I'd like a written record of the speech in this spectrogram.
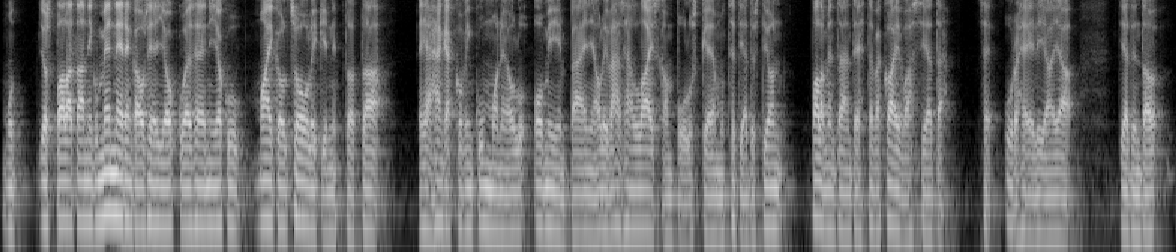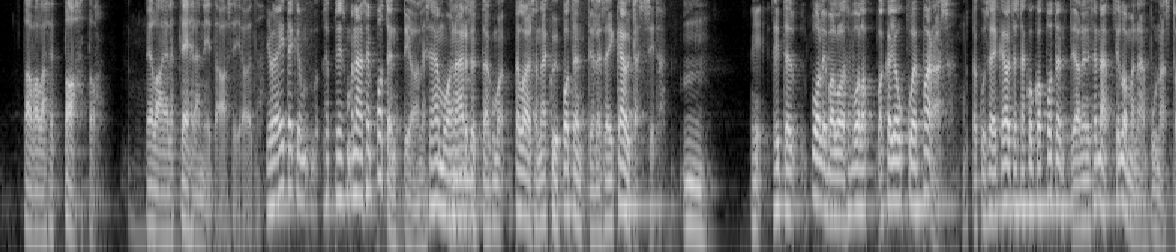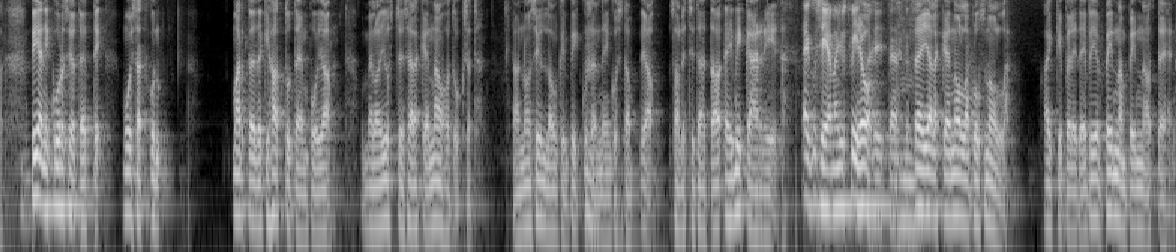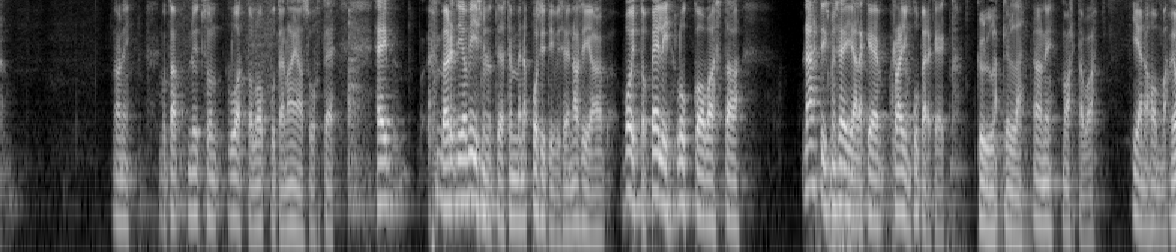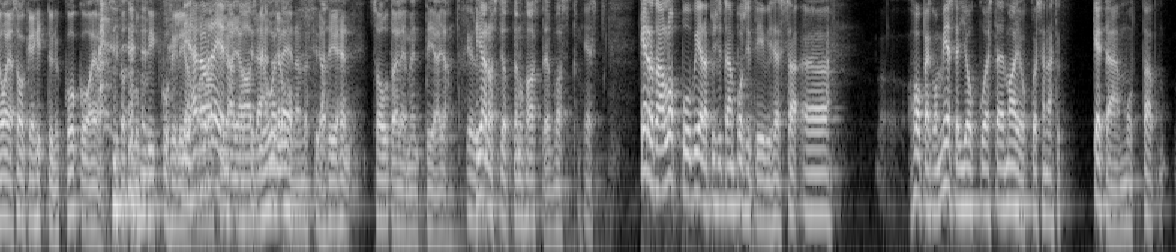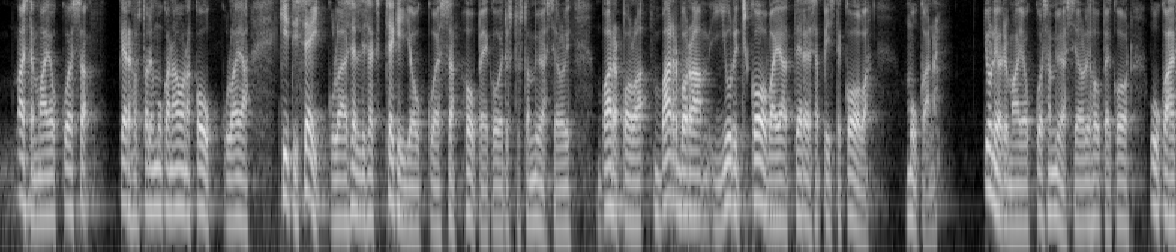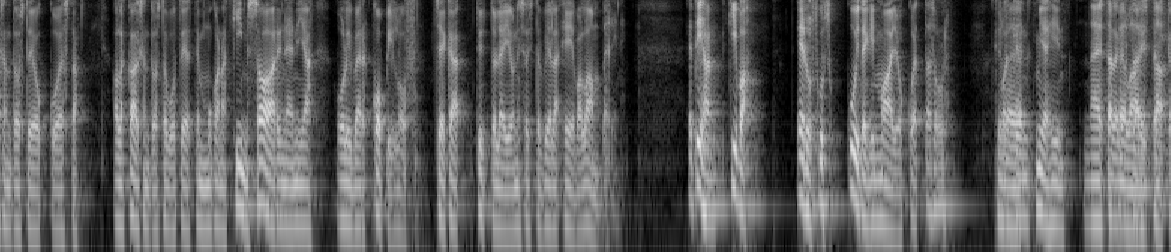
Mutta jos palataan niin kuin menneiden kausien joukkueeseen, niin joku Michael Joulikin, niin tota, eihän hänkään kovin kummonen ollut omiin päin ja oli vähän sehän laiskan pulskeen, mutta se tietysti on valmentajan tehtävä kaivaa sieltä se urheilija ja tietyn ta- tavalla se tahto pelaajalle tehdä niitä asioita. Joo, ei teke, se, siis mä näen sen potentiaalin. Sehän mua mm. ärsyttää, kun pelaajassa näkyy potentiaalia ja se ei käytä sitä. Mm. Niin sitten puolivalolla se voi olla vaikka joukkueen paras, mutta kun se ei käytä sitä koko potentiaalia, niin se nä, silloin mä näen punasta. Pieni kursioteetti, muistat kun Martti teki hattutempu ja meillä on just sen jälkeen nauhoitukset. Tai noin silloinkin pikkusen mm. niin kuin sitä, ja sä olit sitä, että ei mikään riitä. Ei kun siihen mä just viittasin äsken. Sen jälkeen 0 plus 0. Kaikki pelit ei pinnan pinna ole tehnyt. No niin, mutta nyt sun luotto loppu tämän ajan suhteen. Hei, mä yritin jo viisi minuuttia sitten mennä positiiviseen asiaan. Voittopeli, lukkoa vastaan. Nähtiinkö me sen jälkeen rajun kuperkeikka? Kyllä. Kyllä. No niin, mahtavaa. Hieno homma. Joo, ja se on kehittynyt koko ajan. Siitä on tullut pikkuhiljaa Niin hän on reenannut ja, sitä, juu, hän on reenannut sitä. ja siihen souta-elementtiä ja Kyllä. hienosti ottanut haasteen vastaan. Yes. Kerrotaan loppuun vielä, pysytään positiivisessa. Öö, HPK miesten joukkueesta ei maajoukkueessa nähty ketään, mutta naisten maajoukkueessa kerhosta oli mukana Oona Koukkula ja Kiti Seikkula ja sen lisäksi Tsekin joukkueessa HPK-edustusta myös. Siellä oli Barbara, Barbara Juritskova ja Teresa Pistekova mukana. Juniorimaajoukkueessa myös siellä oli HPK U18-joukkueesta alle 18-vuotiaiden mukana Kim Saarinen ja Oliver Kopilov sekä tyttöleijonissa sitten vielä Eeva Lamperini. Et ihan kiva edustus kuitenkin maajoukkuetasolla, Kyllä, vaikka ei nyt miehiin Näistä tällä pelaajista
